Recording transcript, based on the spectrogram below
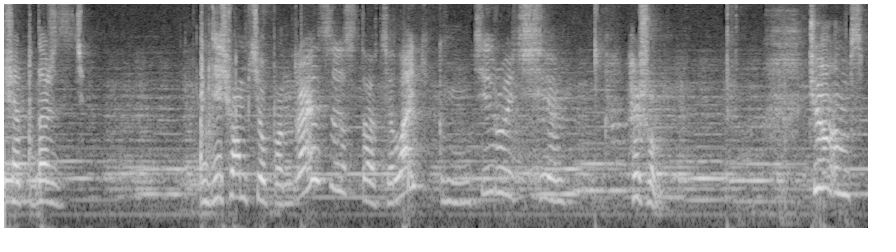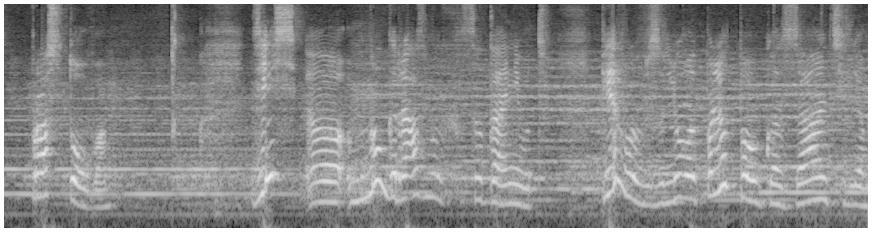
Сейчас, подождите. Надеюсь, вам все понравится, ставьте лайки, комментируйте. Хорошо. Чем с простого? Здесь э, много разных заданий. Вот первый взлет, полет по указателям,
